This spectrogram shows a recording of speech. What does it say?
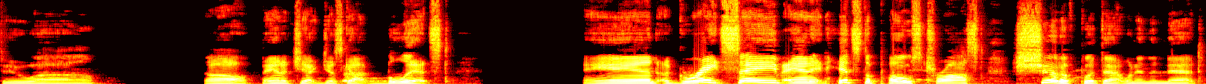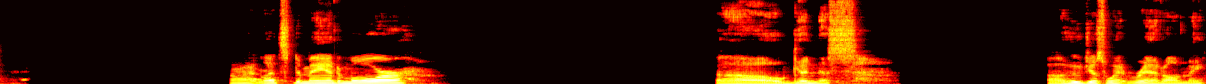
to uh oh Banachek just got blitzed. And a great save and it hits the post. Trost should have put that one in the net. All right let's demand more. Oh goodness uh, who just went red on me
